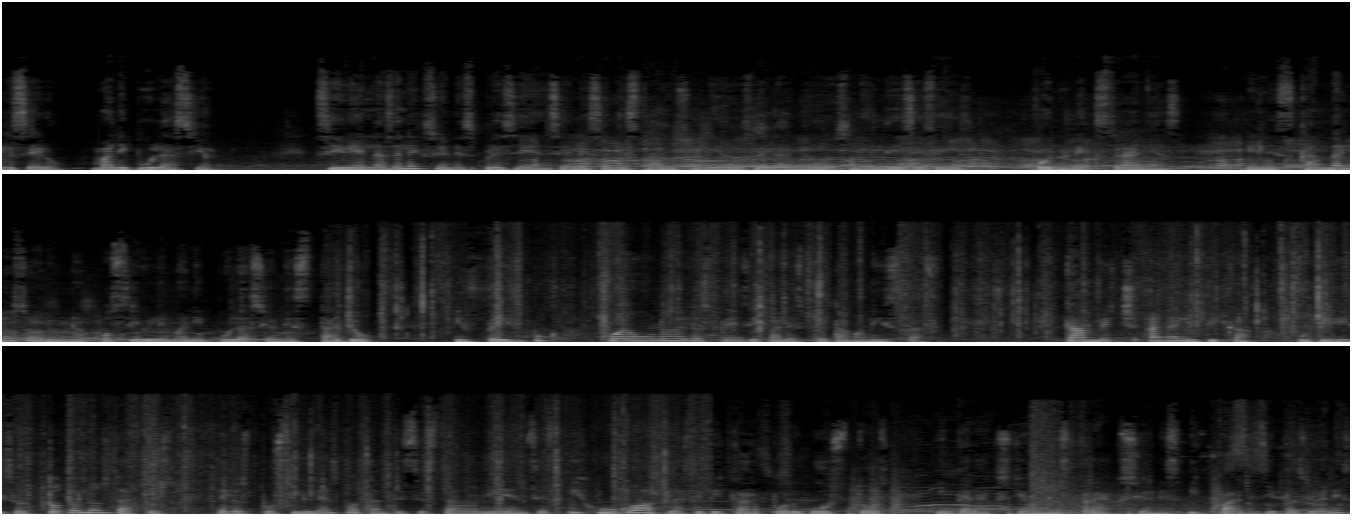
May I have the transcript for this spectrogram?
Tercero, manipulación. Si bien las elecciones presidenciales en Estados Unidos del año 2016 fueron extrañas, el escándalo sobre una posible manipulación estalló y Facebook fue uno de los principales protagonistas. Cambridge Analytica utilizó todos los datos de los posibles votantes estadounidenses y jugó a clasificar por gustos, interacciones, reacciones y participaciones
